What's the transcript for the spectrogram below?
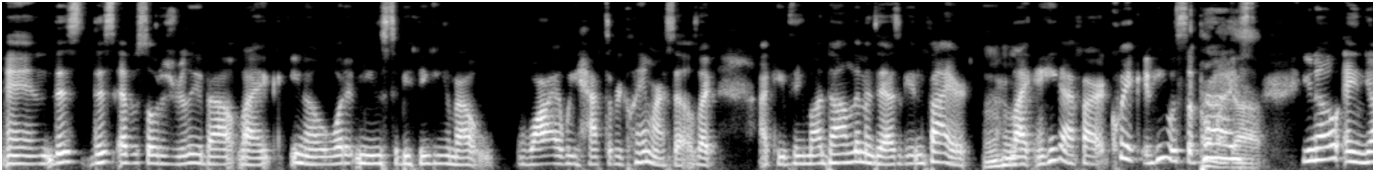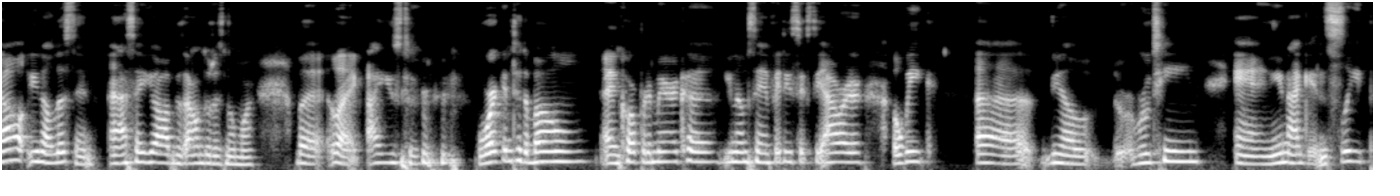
And this this episode is really about like you know what it means to be thinking about why we have to reclaim ourselves. Like I keep thinking about Don Lemon's ass getting fired. Mhm. Like and he got fired quick, and he was oh surprised. god. you know. And y'all, you know, listen. And I say y'all because I don't do this no more. But like I used to working to the bone in corporate America. You know what I'm saying? 50, 60 hour a week. Uh, you know, routine, and you're not getting sleep.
